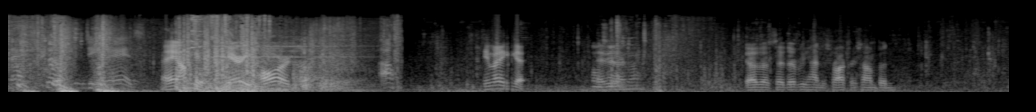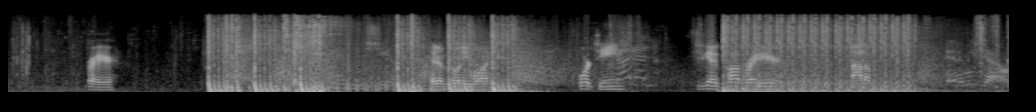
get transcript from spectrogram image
That's close to your heads. Hey, I'm getting carried hard. Anybody get? One's Maybe. Yeah, as I said, they're behind this rock or something. Right here. Broken enemy shield. Hit him 21. 14. Reloading. She's got pop right here. Got him. Enemy down.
